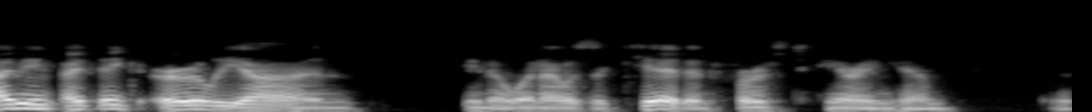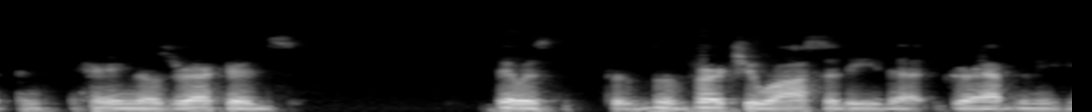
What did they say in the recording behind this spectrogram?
I mean, I think early on, you know, when I was a kid and first hearing him and hearing those records, there was the, the, virtuosity that grabbed me,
